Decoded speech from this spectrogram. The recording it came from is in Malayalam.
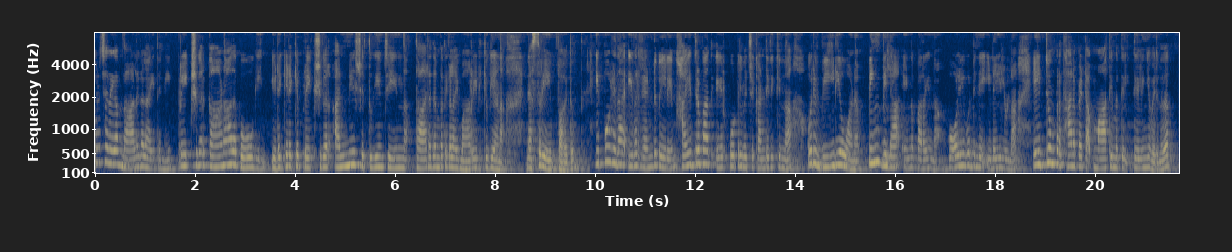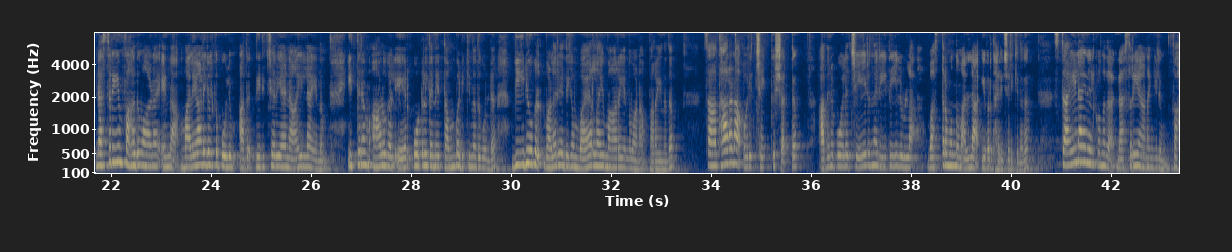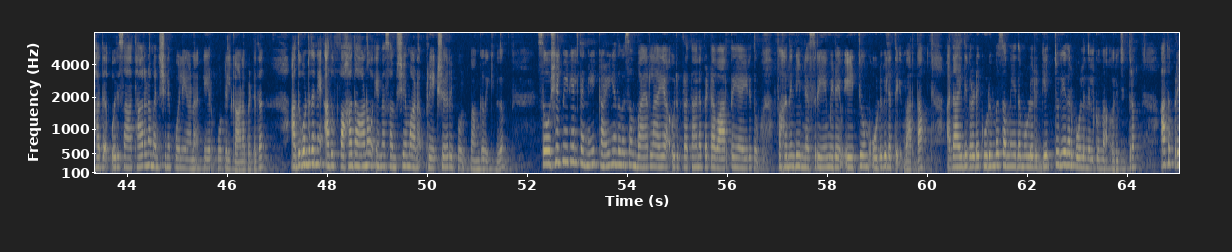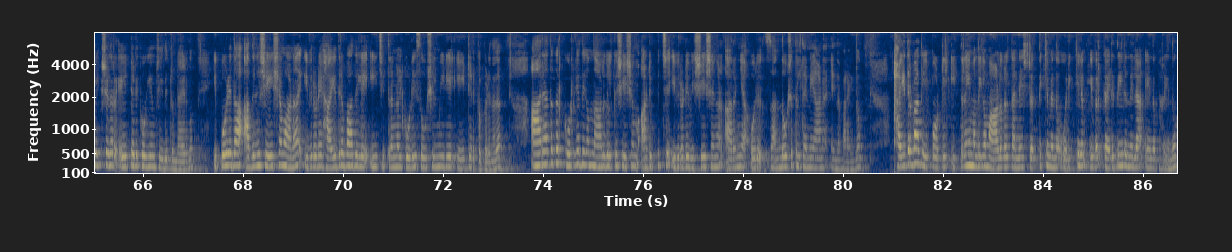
കുറച്ചധികം നാളുകളായി തന്നെ പ്രേക്ഷകർ കാണാതെ പോവുകയും ഇടയ്ക്കിടയ്ക്ക് പ്രേക്ഷകർ അന്വേഷിച്ചെത്തുകയും ചെയ്യുന്ന താരദമ്പതികളായി മാറിയിരിക്കുകയാണ് നസ്രിയയും ഫഹദും. ഇപ്പോഴിതാ ഇവർ രണ്ടുപേരെയും ഹൈദരാബാദ് എയർപോർട്ടിൽ വെച്ച് കണ്ടിരിക്കുന്ന ഒരു വീഡിയോ ആണ് പിങ്ക് വില എന്ന് പറയുന്ന ബോളിവുഡിന്റെ ഇടയിലുള്ള ഏറ്റവും പ്രധാനപ്പെട്ട മാധ്യമത്തിൽ തെളിഞ്ഞു വരുന്നത്. നസ്രിയും ഫഹദുമാണ് എന്ന മലയാളികൾക്ക് പോലും അത് തിരിച്ചറിയാനായില്ല എന്നും ഇത്തരം ആളുകൾ എയർപോർട്ടിൽ തന്നെ തമ്പടിക്കുന്നത് കൊണ്ട് വീഡിയോകൾ വളരെയധികം വൈറലായി മാറിയെന്നുമാണ് പറയുന്നത്. സാധാരണ ഒരു ചെക്ക് ഷർട്ട് അതിനുപോലെ ചേരുന്ന രീതിയിലുള്ള വസ്ത്രമൊന്നുമല്ല ഇവർ ധരിച്ചിരിക്കുന്നത്. സ്റ്റൈലായി നിൽക്കുന്നത് നസ്രിയാണെങ്കിലും ഫഹദ് ഒരു സാധാരണ മനുഷ്യനെ പോലെയാണ് എയർപോർട്ടിൽ കാണപ്പെട്ടത്. അതുകൊണ്ട് തന്നെ അത് ഫഹദാണോ എന്ന സംശയമാണ് പ്രേക്ഷകർ ഇപ്പോൾ പങ്കുവയ്ക്കുന്നത് സോഷ്യൽ മീഡിയയിൽ തന്നെ കഴിഞ്ഞ ദിവസം വൈറലായ ഒരു പ്രധാനപ്പെട്ട വാർത്തയായിരുന്നു ഫഹദിന്റെയും നസ്രിയയുടെയും ഏറ്റവും ഒടുവിലത്തെ വാർത്ത. അതായത് ഇവരുടെ കുടുംബസമേതമുള്ളൊരു ഗെറ്റ് ടുഗെദർ പോലെ നിൽക്കുന്ന ഒരു ചിത്രം. അത് പ്രേക്ഷകർ ഏറ്റെടുക്കുകയും ചെയ്തിട്ടുണ്ടായിരുന്നു. ഇപ്പോഴിതാ അതിനുശേഷമാണ് ഇവരുടെ ഹൈദരാബാദിലെ ഈ ചിത്രങ്ങൾ കൂടി സോഷ്യൽ മീഡിയയിൽ ഏറ്റെടുക്കപ്പെടുന്നത്. ആരാധകർ കുറേയധികം നാളുകൾക്ക് ശേഷം അടുപ്പിച്ച് ഇവരുടെ വിശേഷങ്ങൾ അറിഞ്ഞ ഒരു സന്തോഷത്തിൽ തന്നെയാണ് എന്ന് പറയുന്നു. ഹൈദരാബാദ് എയർപോർട്ടിൽ ഇത്രയുമധികം ആളുകൾ തന്നെ ശ്രദ്ധിക്കുമെന്ന് ഒരിക്കലും ഇവർ കരുതിയിരുന്നില്ല എന്ന് പറയുന്നു.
